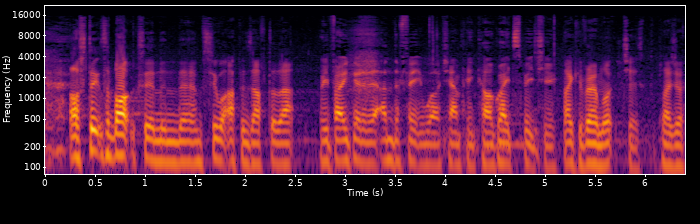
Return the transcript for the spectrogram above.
I'll stick to boxing and um, see what happens after that. We're very good at it. Undefeated world champion, Carl. Great to speak to you. Thank you very much. Cheers. Pleasure.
